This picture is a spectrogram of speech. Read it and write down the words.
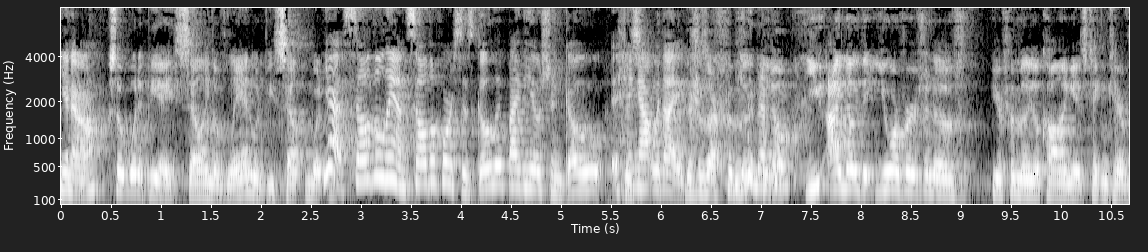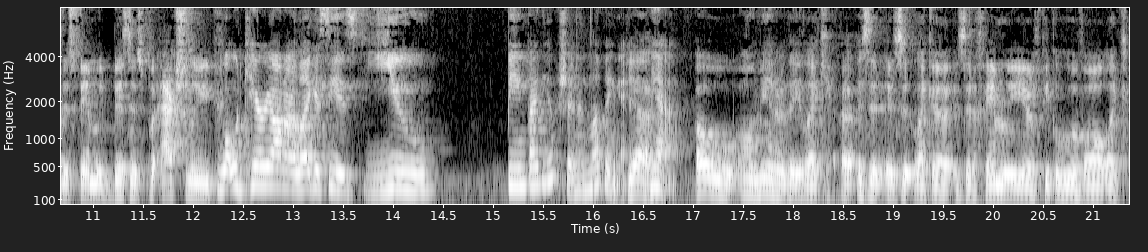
You know, so would it be a selling of land would it be sell what, yeah, sell the land, sell the horses, go live by the ocean, go hang out with Ike. This is our familiar. You you, know? know, you, I know that your version of your familial calling is taking care of this family business, but actually, what would carry on our legacy is you being by the ocean and loving it. yeah, yeah. Oh, oh man, are they like? Uh, is it is it like a is it a family of people who have all like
